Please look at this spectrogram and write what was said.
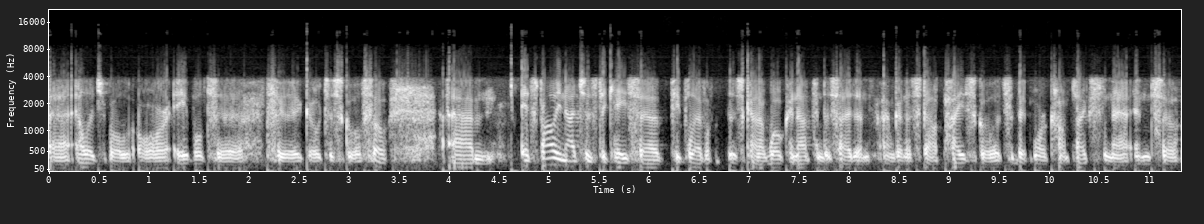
uh, eligible or able to to go to school. So um, it's probably not just a case of people have just kind of woken up and decided I'm, I'm going to stop high school. It's a bit more complex than that, and so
